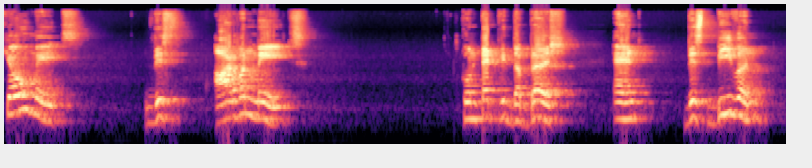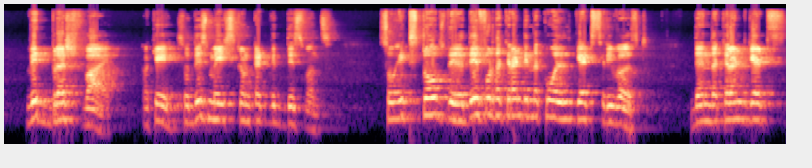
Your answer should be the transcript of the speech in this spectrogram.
Q makes this R1 makes contact with the brush and this B1 with brush Y. Okay so this makes contact with this ones. So it stops there. Therefore the current in the coil gets reversed. Then the current gets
